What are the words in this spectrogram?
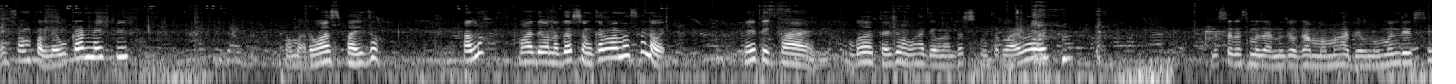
એ સંપલ લેવું કાઢ નાખ્યું અમારો વાંસભાઈ જો. હાલો, મહાદેવના દર્શન કરવાના છે ને હોય નૈતિકભાઈ બધા જો મહાદેવના દર્શન કરવા આવ્યા હોય. સરસ મજાનું જો ગામમાં મહાદેવનું મંદિર છે.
